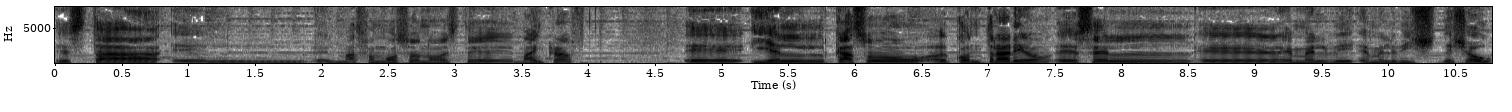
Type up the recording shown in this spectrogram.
Está el, el más famoso, ¿no? Este Minecraft. Eh, y el caso eh, contrario es el eh, MLB, MLB The Show.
